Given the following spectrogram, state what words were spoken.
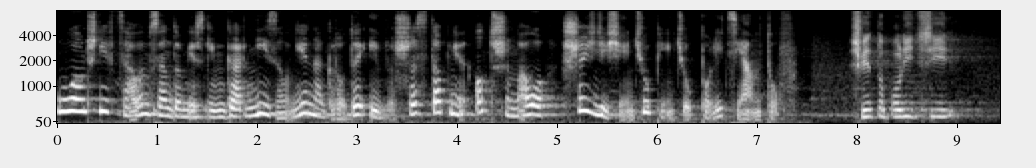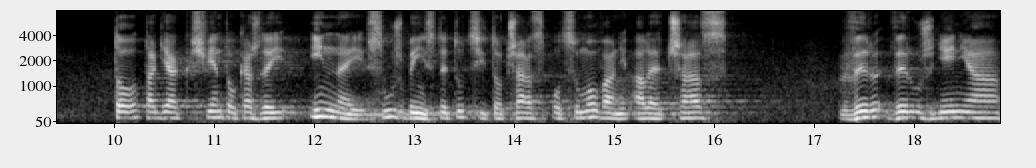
Łącznie w całym sandomierskim garnizonie nagrody i wyższe stopnie otrzymało 65 policjantów. Święto Policji to tak jak święto każdej innej służby, instytucji, to czas podsumowań, ale czas wyr- wyróżnienia,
